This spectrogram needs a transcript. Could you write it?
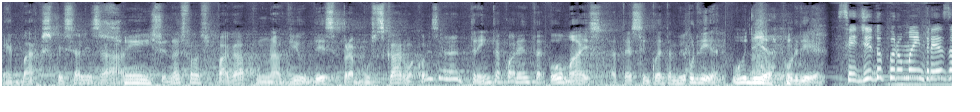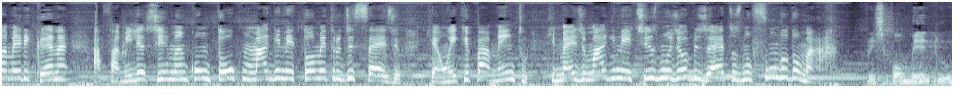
é barco especializado. Sim. Se nós formos pagar para um navio desse para buscar uma coisa, é 30, 40 ou mais, até 50 mil por dia. Por dia. Por dia. Cedido por uma empresa americana, a família Sherman contou com magnetômetro de césio, que é um equipamento que mede o magnetismo de objetos no fundo do mar principalmente o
